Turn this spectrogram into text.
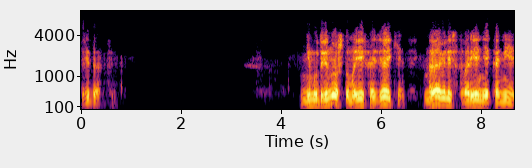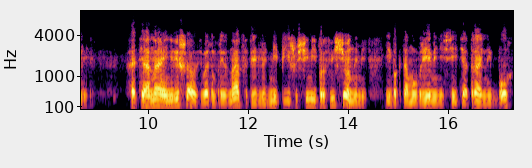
редакции. Не мудрено, что моей хозяйке нравились творения камелии, хотя она и не решалась в этом признаться перед людьми пишущими и просвещенными, ибо к тому времени сей театральный бог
